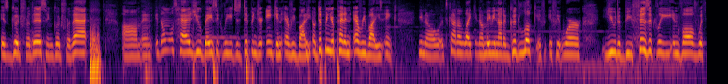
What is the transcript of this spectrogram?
is good for this and good for that. Um, and it almost has you basically just dipping your ink in everybody or dipping your pen in everybody's ink you know, it's kind of like, you know, maybe not a good look if, if it were you to be physically involved with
